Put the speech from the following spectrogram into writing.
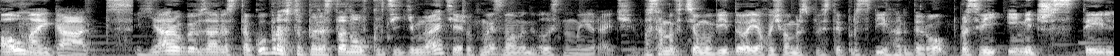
О май гад. Я робив зараз таку просто перестановку в цій кімнаті, щоб ми з вами дивились на мої речі. Бо саме в цьому відео я хочу вам розповісти про свій гардероб, про свій імідж, стиль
